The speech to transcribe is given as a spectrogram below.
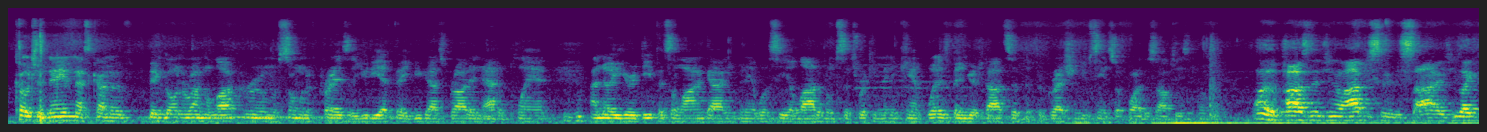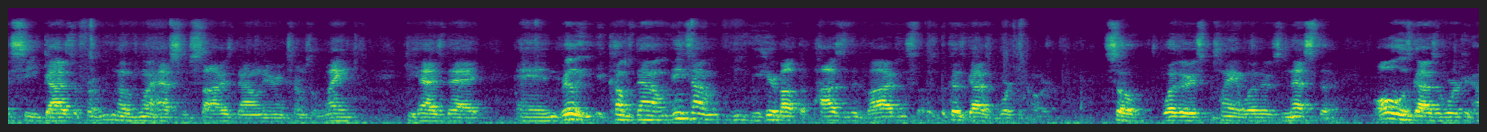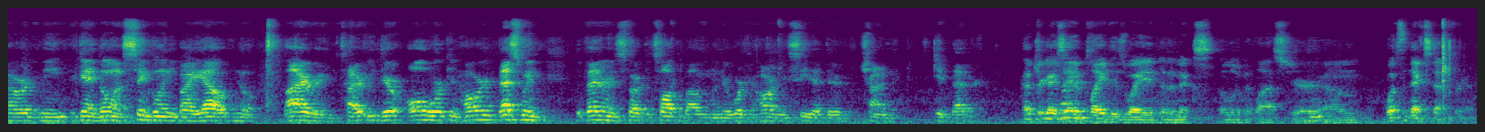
Coach, a name that's kind of been going around the locker room of someone of praise, the UDFA you guys brought in, Adam Plant. Mm-hmm. I know you're a defensive line guy and you've been able to see a lot of them since rookie minicamp. What has been your thoughts of the progression you've seen so far this offseason from him? One of the positives, you know, obviously the size. You like to see guys that from, you know, you want to have some size down there in terms of length. He has that. And really, it comes down, anytime you hear about the positive vibes and stuff, it's because guys are working hard. So whether it's Plant, whether it's Nesta, all those guys are working hard. I mean, again, don't want to single anybody out. You know, Byron, Tyree, they're all working hard. That's when the veterans start to talk about them when they're working hard and you see that they're trying to get better. Patrick Isaiah played his way into the mix a little bit last year. Um, what's the next step for him?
